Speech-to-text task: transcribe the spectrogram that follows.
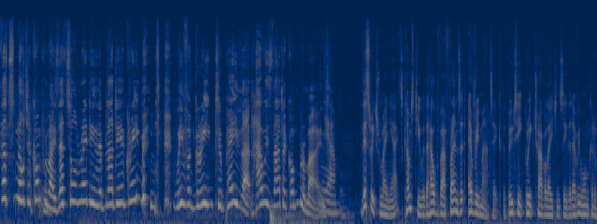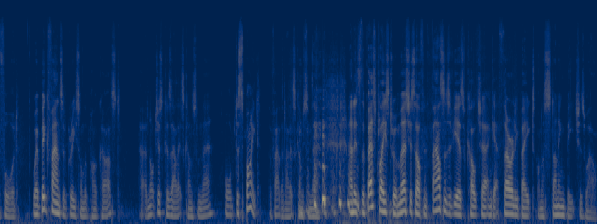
that's not a compromise. That's already in the bloody agreement. we've agreed to pay that. How is that a compromise? Yeah. This week's Remainiacs comes to you with the help of our friends at Everymatic, the boutique Greek travel agency that everyone can afford. We're big fans of Greece on the podcast, uh, not just because Alex comes from there, or despite the fact that Alex comes from there. and it's the best place to immerse yourself in thousands of years of culture and get thoroughly baked on a stunning beach as well.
